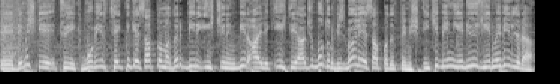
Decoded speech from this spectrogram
E, demiş ki TÜİK bu bir teknik hesaplamadır. Bir işçinin bir aylık ihtiyacı budur. Biz böyle hesapladık demiş. 2721 lira.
